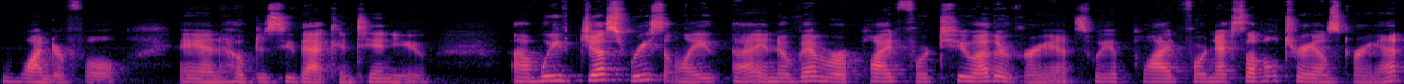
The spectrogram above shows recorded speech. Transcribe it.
wonderful, and hope to see that continue. Um, we've just recently, uh, in November, applied for two other grants. We applied for Next Level Trails grant,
